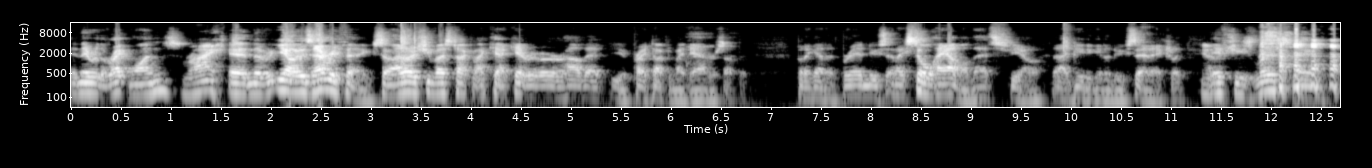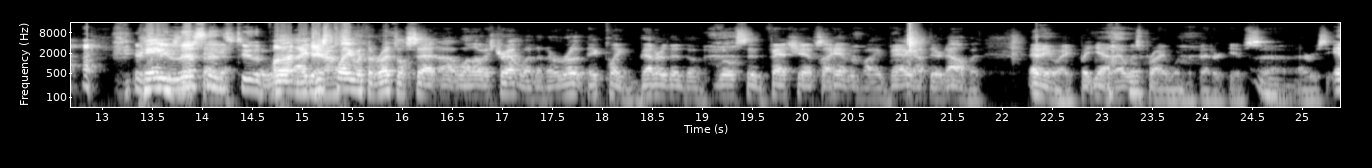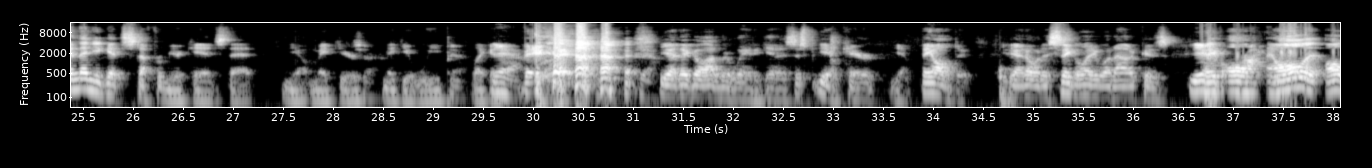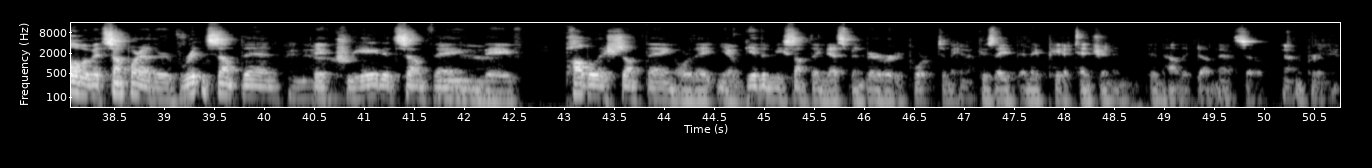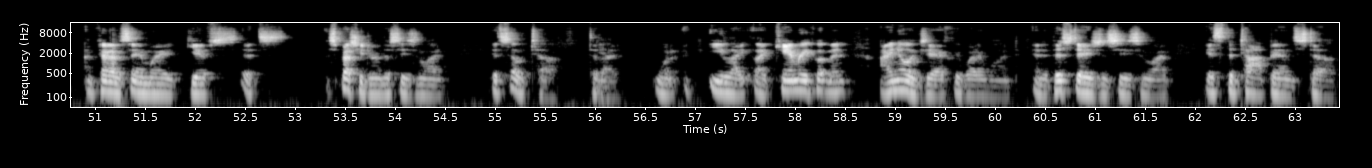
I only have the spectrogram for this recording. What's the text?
and they were the right ones Right. and the, you know, it was everything. So I don't know. If she must talk. To, I can't. I can't remember how that. You probably talked to my dad or something. But I got a brand new set, and I still have them. That's you know, I need to get a new set actually. Yeah. If she's listening, if she listens to the podcast, well, I just played with the rental set uh, while I was traveling, and I wrote, they played better than the Wilson Fat Shafts I have in my bag out there now. But anyway, but yeah, that was probably one of the better gifts uh, I received. And then you get stuff from your kids that you know make your Sure. make you weep Yeah. like a, Yeah. yeah. yeah they go out of their way to get us just you know care yeah they all do Yeah. yeah, I don't want to single anyone out because yeah. they've all right. all all of them at some point or other have written something they've created something they've published something or they you know given me something that's been very very important to me Yeah. because they and they paid attention in, in how they've done that so Yeah. I'm pretty I'm kind of the same way. Gifts, it's especially during the season life, it's so tough to Yeah. like when you like like camera equipment. I know exactly what I want, and at this stage in season life, it's the top end stuff,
